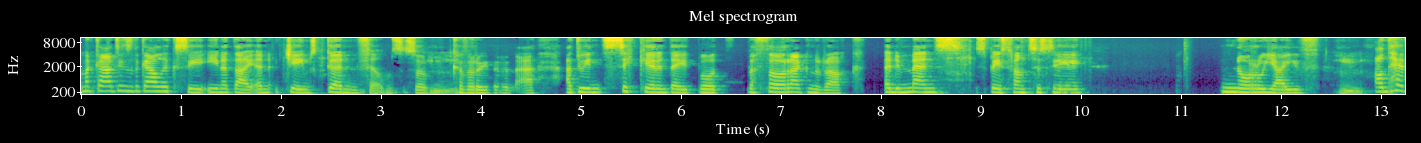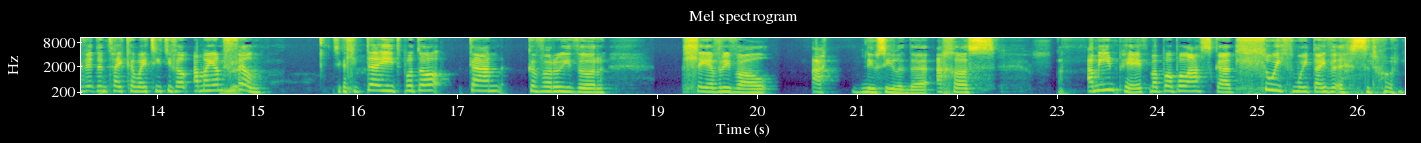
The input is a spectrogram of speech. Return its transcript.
ma Guardians of the Galaxy un a dau yn James Gunn films, so mm. cyfarwyddwr yna, a dwi'n sicr yn deud bod the Thor Ragnarok yn immense space fantasy norwyaidd, mm. ond hefyd yn Taika Waititi film, a mae o'n yeah. ffilm, ti'n gallu deud bod o gan gyfarwyddwr lleiafrifol ac New Zealander, achos am un peth, mae bobl asgad llwyth mwy diverse yn hwn.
